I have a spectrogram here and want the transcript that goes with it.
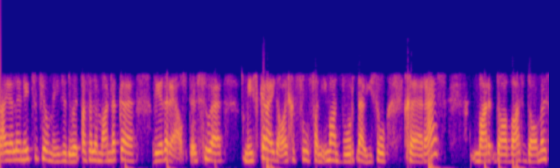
ry hulle net soveel mense dood as hulle manlike wederhelfte. So mense kry daai gevoel van iemand word nou hierso geres, maar daar was dames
